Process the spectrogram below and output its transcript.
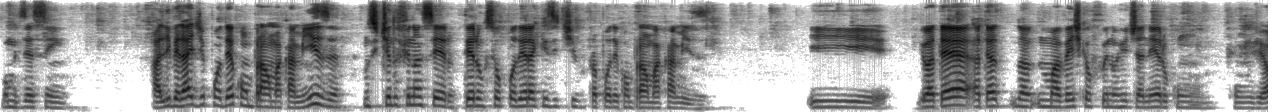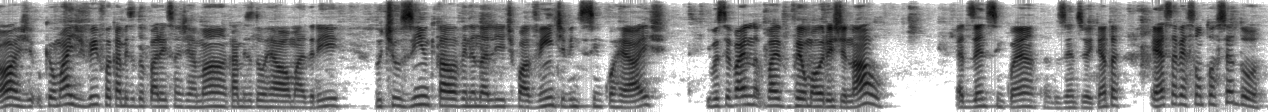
vamos dizer assim, a liberdade de poder comprar uma camisa no sentido financeiro, ter o seu poder aquisitivo para poder comprar uma camisa. E eu até, até uma vez que eu fui no Rio de Janeiro com, com o George, o que eu mais vi foi a camisa do Paris Saint-Germain, a camisa do Real Madrid, do tiozinho que tava vendendo ali tipo a 20, 25 reais. E você vai, vai ver uma original, é 250, 280. É essa a versão torcedor.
